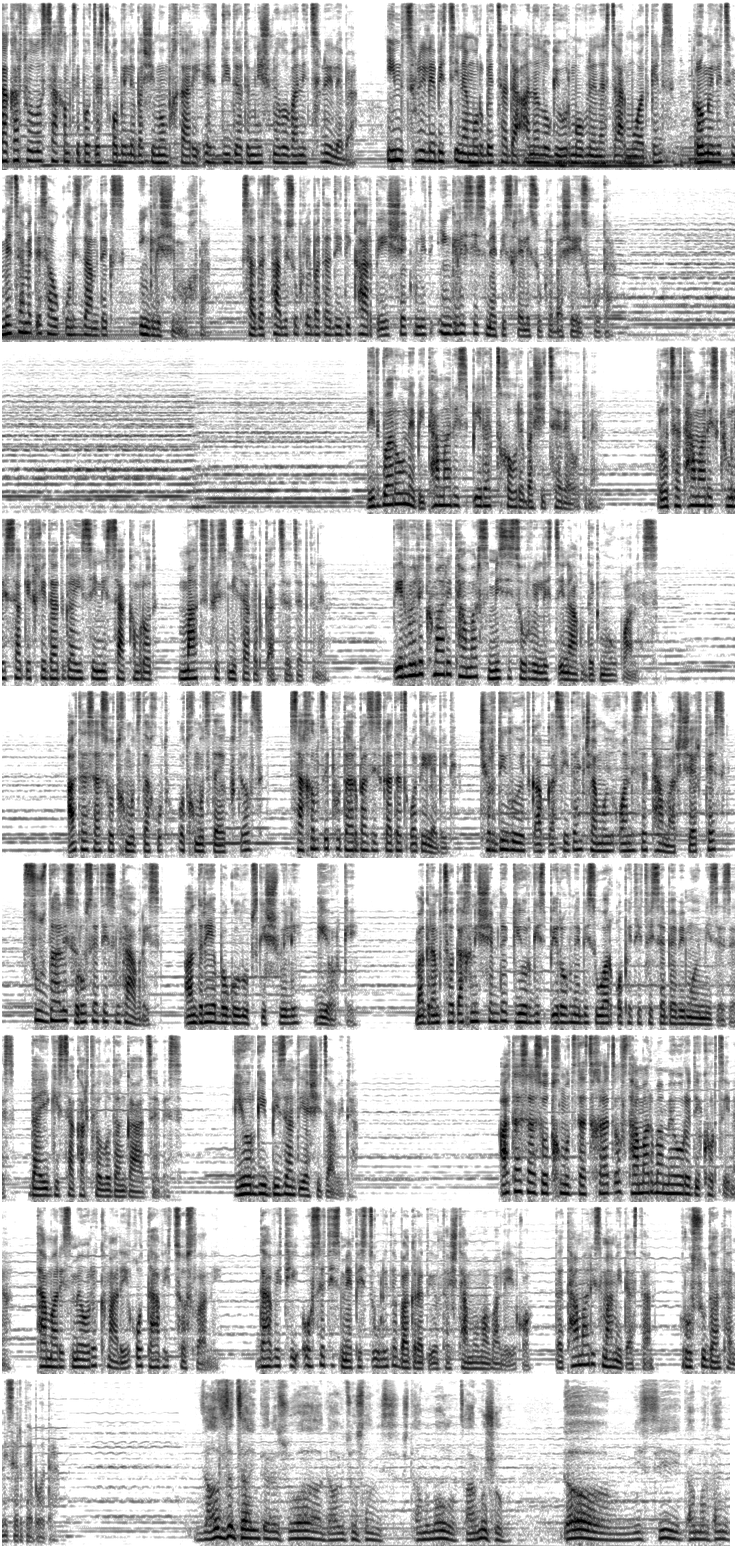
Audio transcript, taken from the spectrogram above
საქართველოს სახელმწიფო წესწყობილებაში მომხდარი ეს დიდად მნიშვნელოვანი ცვლილება იმ ცვლილების წინამორბედსა და ანალოგიურ მოვლენას წარმოადგენს, რომელიც მე-13 საუკუნის დამდეგს ინგლისში მოხდა, სადაც თავისუფლებათა დიდი ქარტიის შექმნით ინგლისის მეფის ხელისუფლება შეიზღუდა. დიდგვაროვნები თამარის პირად ცხოვრებაში ცერეოდნენ. როცა თამარის ქმრის საკითხი დადგა ისინი საქმროდ მათთვის მისაღებ კაცს ეძებდნენ. პირველი ქმარი თამარს მისი სურვილის წინააღმდეგ მოუყვანეს. 1185-86 წელს სახელმწიფო დარბაზის გადაწყვეტილებით ჩრდილოეთ კავკასიდან ჩამოიყვანეს და თამარ შერთეს სუზდალის რუსეთის მთავრის ანდრია ბოგოლუბსკის შვილი გიორგი. მაგრამ ცოტა ხნის შემდეგ გიორგის პიროვნების უარყოფითი თვისებები მოიმიზეზეს და იგი საქართველოსდან გააძევეს. გიორგი ბიზანტიაში წავიდა. 1199 წელს თამარმა მეორედ იქორწინა. თამარის მეორე ქმარი იყო დავით სოსლანი. დავითი ოსეთის მეფის წული და ბაგრატიონთა შთამომავალი იყო და თამარის მამიდასთან, რუსუდანთან იზრდებოდა. ძალზეც საინტერესოა დავით სოსლანის შთამომავლო წარმოშობა და მისი თამართან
